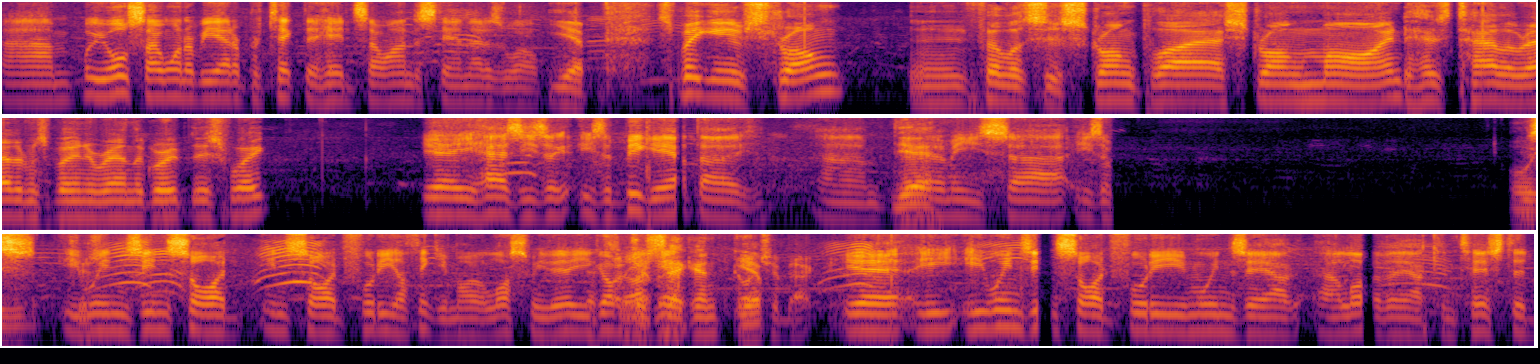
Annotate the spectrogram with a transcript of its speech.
Um, we also want to be able to protect the head, so I understand that as well. Yep. Speaking of strong, uh, fellas, a strong player, strong mind. Has Taylor Adams been around the group this week? Yeah, he has. He's a he's a big out though. Um, Yeah. He's uh, he's a Or you he wins inside inside footy. I think you might have lost me there. You got For me a second. Got Yep. you back. Yeah, he, he wins inside footy and wins our a lot of our contested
